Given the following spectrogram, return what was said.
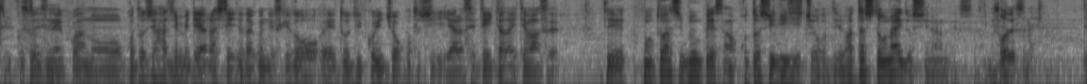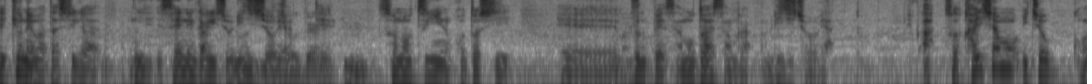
ということで,、そうですね。あの今年初めてやらせていただくんですけど、えっ、と実行委員長今年やらせていただいてます。で本橋文平さんは今年理事長で私と同い年なんですよね。そうですね。で去年私がに青年会議所理事長をやって、うんその次の今年、えー、文平さん本橋さんが理事長をやっとあそうだ会社も一応ごご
